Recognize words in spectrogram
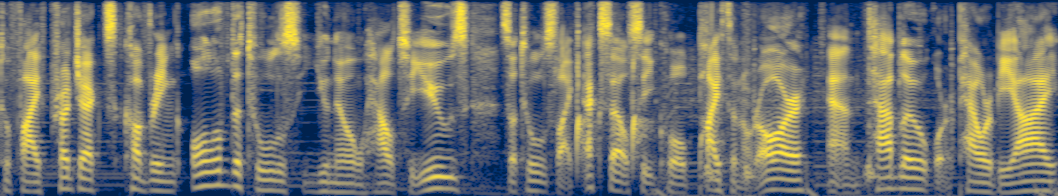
to 5 projects covering all of the tools you know how to use, so tools like Excel, SQL, Python or R, and Tableau or Power BI,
